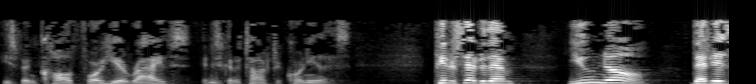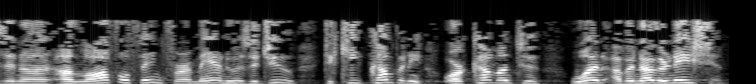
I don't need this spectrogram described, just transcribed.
He's been called for. He arrives and he's going to talk to Cornelius. Peter said to them, You know that is an unlawful thing for a man who is a Jew to keep company or come unto one of another nation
